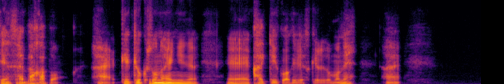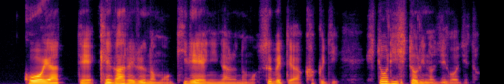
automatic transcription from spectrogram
天才バカボン。はい。結局その辺にね、えー帰っていくわけですけれどもね。はい。こうやって汚れるのも綺麗になるのも全ては各自、一人一人の自業自得。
